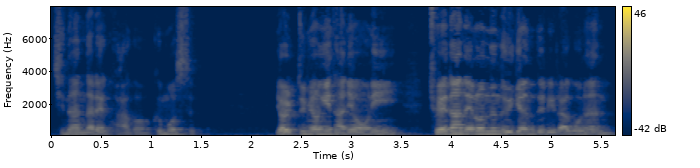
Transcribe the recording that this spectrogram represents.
지난날의 과거 그 모습 12명이 다녀오니 죄다 내놓는 의견들이라고는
